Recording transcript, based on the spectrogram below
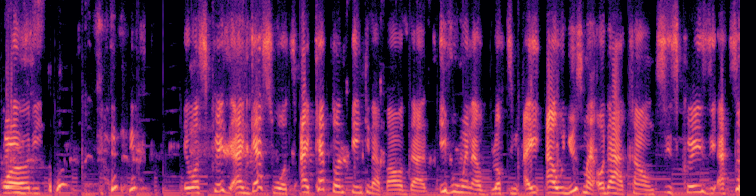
crazy. it was crazy. And guess what? I kept on thinking about that. Even when I blocked him, I, I would use my other accounts. It's crazy. So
